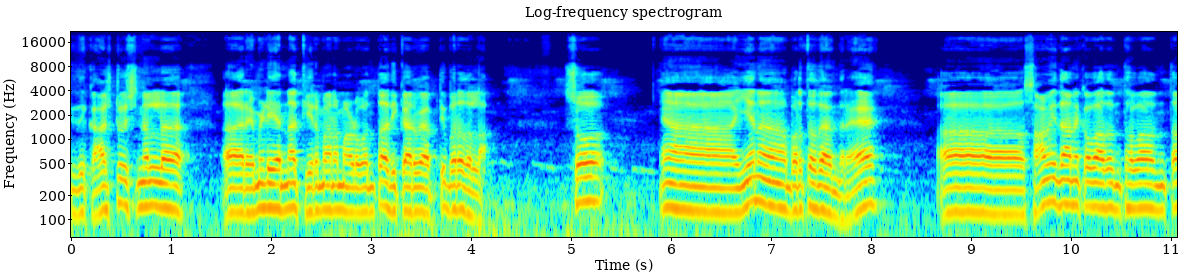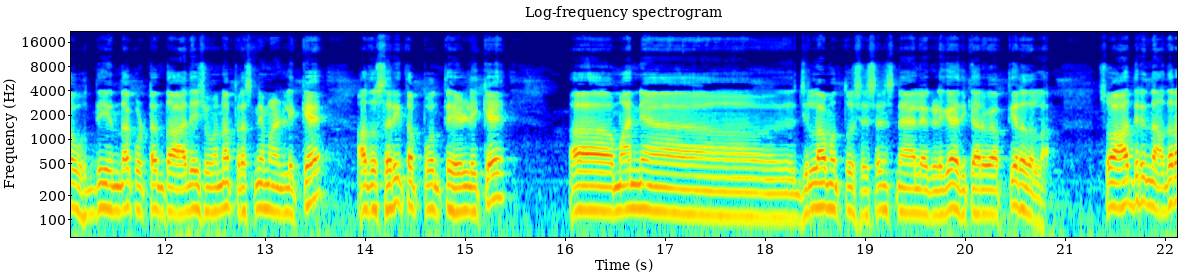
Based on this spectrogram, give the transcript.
ಇದು ಕಾನ್ಸ್ಟಿಟ್ಯೂಷನಲ್ ರೆಮಿಡಿಯನ್ನು ತೀರ್ಮಾನ ಮಾಡುವಂಥ ಅಧಿಕಾರ ವ್ಯಾಪ್ತಿ ಬರೋದಿಲ್ಲ. ಸೊ ಏನು ಬರ್ತದೆ ಅಂದರೆ ಸಾಂವಿಧಾನಿಕವಾದಂಥವಂಥ ಹುದ್ದೆಯಿಂದ ಕೊಟ್ಟಂಥ ಆದೇಶವನ್ನು ಪ್ರಶ್ನೆ ಮಾಡಲಿಕ್ಕೆ, ಅದು ಸರಿ ತಪ್ಪು ಅಂತ ಹೇಳಲಿಕ್ಕೆ ಮಾನ್ಯ, ಜಿಲ್ಲಾ ಮತ್ತು ಸೆಷನ್ಸ್ ನ್ಯಾಯಾಲಯಗಳಿಗೆ ಅಧಿಕಾರ ವ್ಯಾಪ್ತಿ ಇರೋದಿಲ್ಲ. ಸೊ ಆದ್ದರಿಂದ ಅದರ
